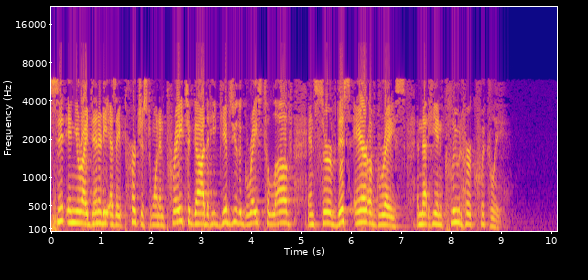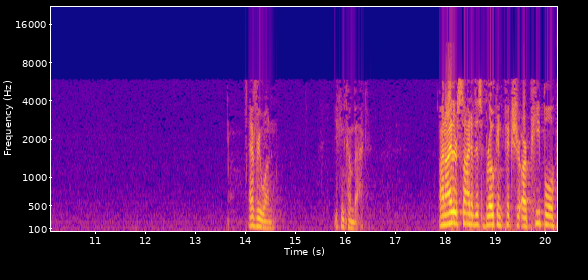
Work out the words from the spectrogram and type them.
Sit in your identity as a purchased one and pray to God that He gives you the grace to love and serve this heir of grace and that he include her quickly. Everyone, you can come back. On either side of this broken picture are people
